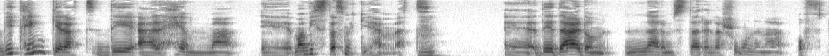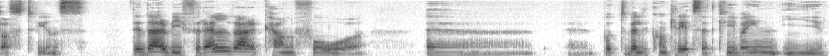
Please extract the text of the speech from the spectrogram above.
vi tänker att det är hemma, eh, man vistas mycket i hemmet. Eh, det är där de närmsta relationerna oftast finns. Det är där vi föräldrar kan få eh, eh, på ett väldigt konkret sätt kliva in i,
